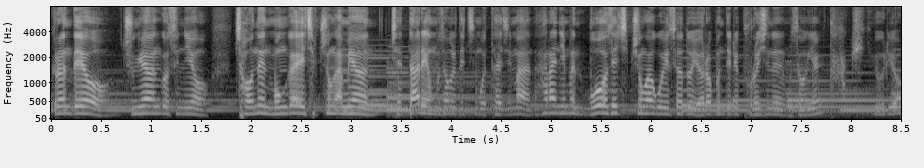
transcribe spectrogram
그런데요, 중요한 것은요, 저는 뭔가에 집중하면 제 딸의 음성을 듣지 못하지만 하나님은 무엇에 집중하고 있어도 여러분들이 부르시는 음성을 다 귀 기울여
